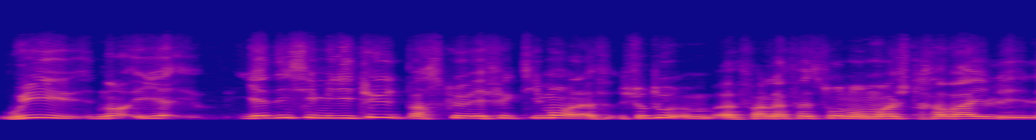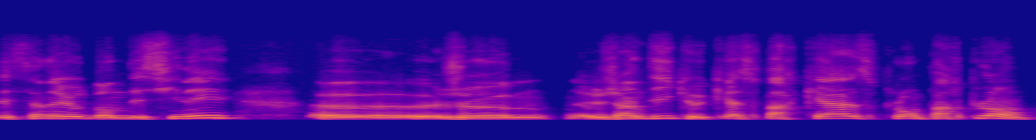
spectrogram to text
oui, non, il y, a des similitudes parce que effectivement, surtout, enfin la façon dont moi je travaille les scénarios de bande dessinée. Euh, j'indique case par case, plan par plan.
